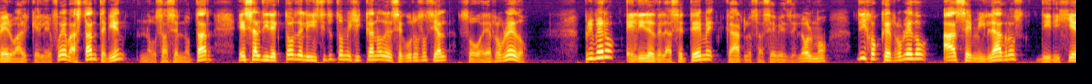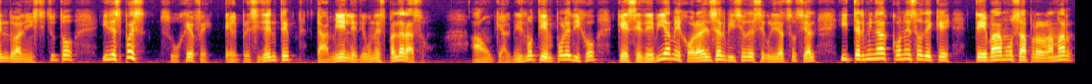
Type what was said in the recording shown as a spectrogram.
pero al que le fue bastante bien, nos hace notar, es al director del Instituto Mexicano del Seguro Social, Zoe Robledo. Primero, el líder de la CTM, Carlos Aceves del Olmo, dijo que Robledo hace milagros dirigiendo al instituto y después su jefe, el presidente, también le dio un espaldarazo aunque al mismo tiempo le dijo que se debía mejorar el servicio de seguridad social y terminar con eso de que te vamos a programar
